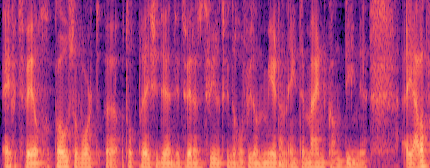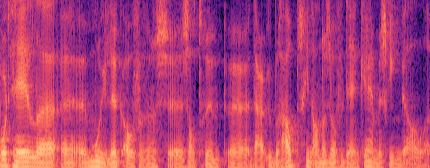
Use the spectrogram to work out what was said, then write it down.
eventueel gekozen wordt uh, tot president in 2024, of hij dan meer dan één termijn kan dienen. Uh, ja, dat wordt heel uh, moeilijk. Overigens zal Trump daar überhaupt misschien anders over denken. En misschien wel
